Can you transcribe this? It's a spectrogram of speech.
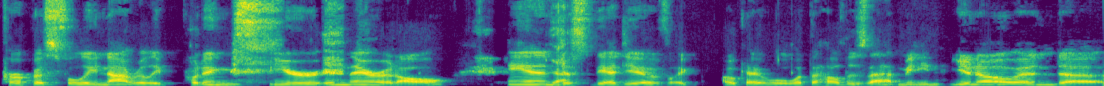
Purposefully not really putting beer in there at all. And yeah. just the idea of like okay well what the hell does that mean? You know and uh,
